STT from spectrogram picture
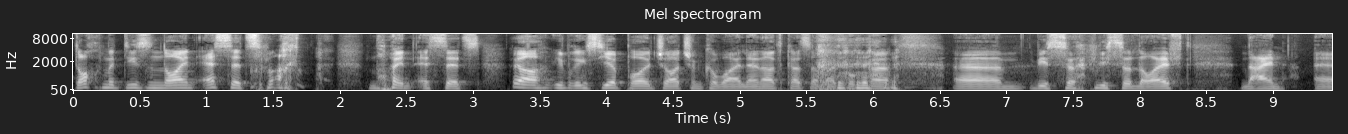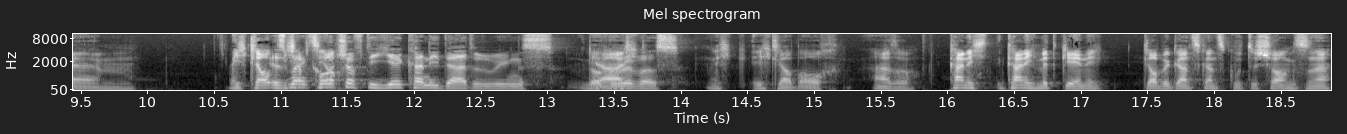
doch mit diesen neuen Assets macht. neuen Assets. Ja, übrigens hier Paul George und Kawhi Leonard. Kannst du mal gucken, ähm, wie es so läuft. Nein, ähm, ich glaube. Ist mein Coach of the Year-Kandidat übrigens, Doc ja, Rivers. Ich, ich, ich glaube auch. Also, kann ich, kann ich mitgehen. Ich glaube, ganz, ganz gute Chancen. Ne?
